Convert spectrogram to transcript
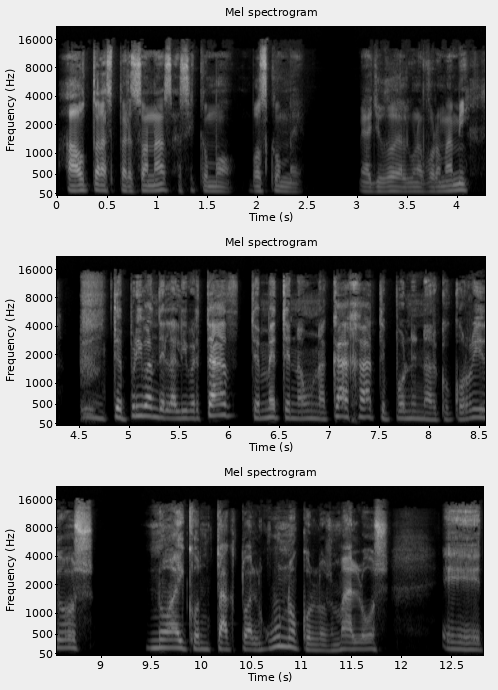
a otras personas, así como Bosco me, me ayudó de alguna forma a mí. Te privan de la libertad, te meten a una caja, te ponen narcocorridos, no hay contacto alguno con los malos, eh,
